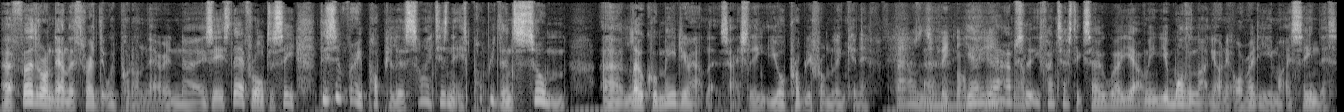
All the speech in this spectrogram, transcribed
uh, further on down the thread that we put on there, and uh, it's, it's there for all to see. This is a very popular site, isn't it? It's popular than some uh, local media outlets. Actually, you're probably from Lincoln, if Thousands of uh, people on yeah, there, yeah, yeah, absolutely fantastic. So, uh, yeah, I mean, you're more than likely on it already. You might have seen this.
